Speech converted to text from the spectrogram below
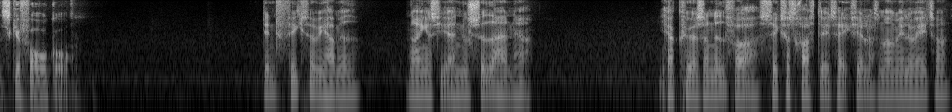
skal foregå. Den fikser vi har med. Den ringer og siger, at nu sidder han her. Jeg kører så ned for 36. etage eller sådan noget med elevatoren.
